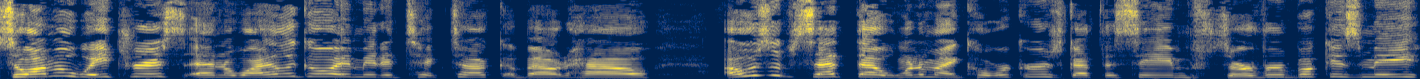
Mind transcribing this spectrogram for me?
So I'm a waitress, and a while ago I made a TikTok about how I was upset that one of my coworkers got the same server book as me.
